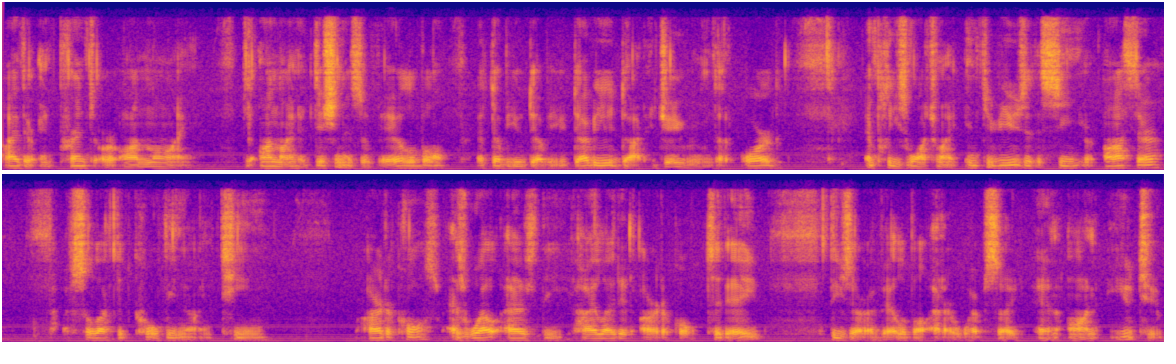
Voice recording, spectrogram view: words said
either in print or online. The online edition is available at www.jrheum.org. And please watch my interviews of the senior author of selected COVID 19 articles, as well as the highlighted article today. These are available at our website and on YouTube.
